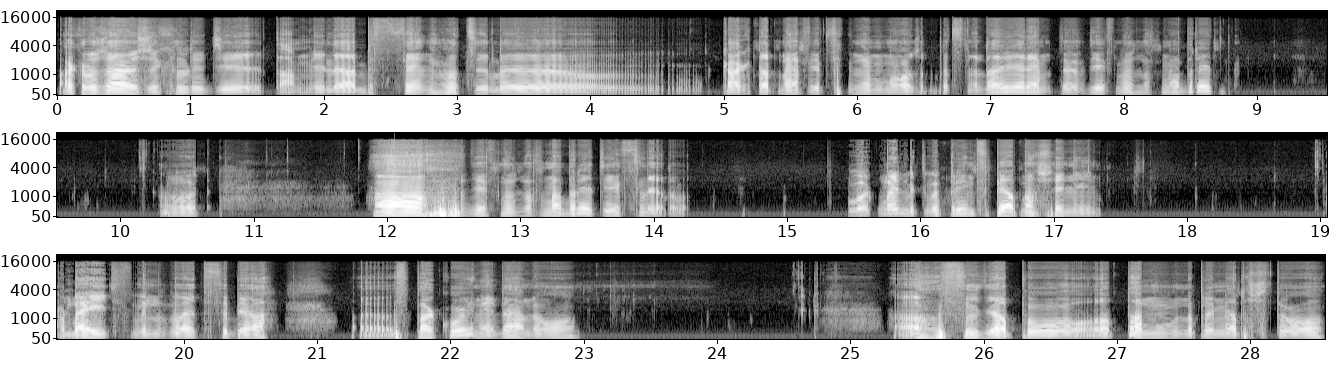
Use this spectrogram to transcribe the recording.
окружающих людей там или обесценивать, или э, как-то относиться к ним, может быть, с недоверием, то здесь нужно смотреть, вот, а, здесь нужно смотреть и исследовать. Вот, может быть, вы, в принципе, отношений боитесь, вы называете себя э, спокойной, да, но а, судя по тому, например, что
